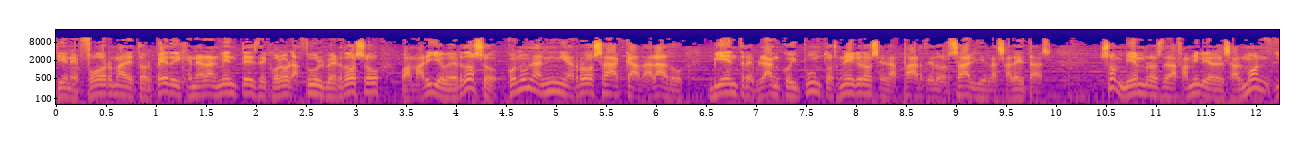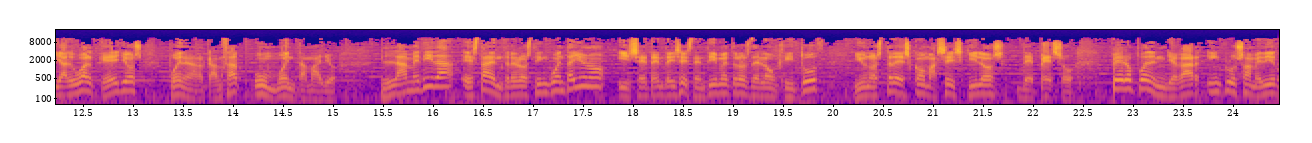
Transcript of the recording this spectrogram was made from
Tiene forma de torpedo y generalmente es de color azul verdoso o amarillo verdoso, con una línea rosa a cada lado, vientre blanco y puntos negros en la parte dorsal y en las aletas son miembros de la familia del salmón y al igual que ellos pueden alcanzar un buen tamaño. La medida está entre los 51 y 76 centímetros de longitud y unos 3,6 kilos de peso, pero pueden llegar incluso a medir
